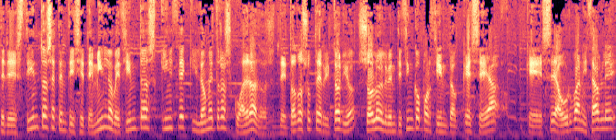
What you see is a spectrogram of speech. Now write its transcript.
377.915 kilómetros cuadrados. De todo su territorio, solo el 25% que se ha que sea urbanizable,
